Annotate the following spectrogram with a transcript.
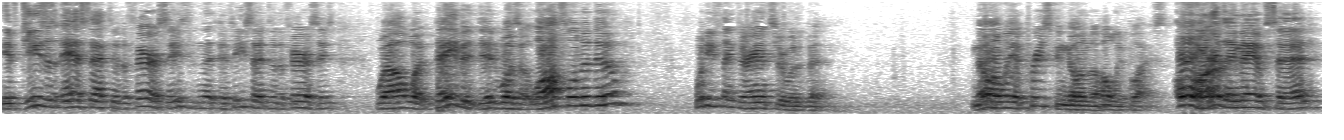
if Jesus asked that to the Pharisees, and if he said to the Pharisees, well, what David did, was it lawful to do? What do you think their answer would have been? No, only a priest can go into the holy place. Or they may have said,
